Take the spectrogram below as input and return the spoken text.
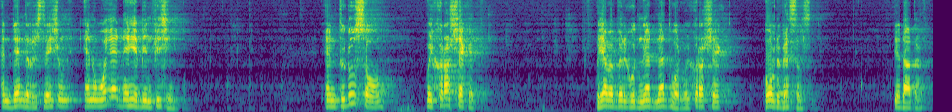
and then the registration, and where they have been fishing. And to do so, we cross-check it. We have a very good net network. We cross-check all the vessels, their data.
